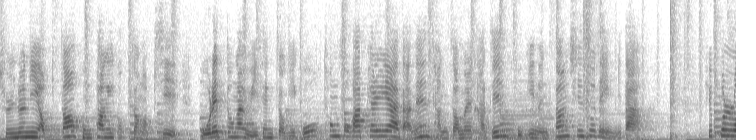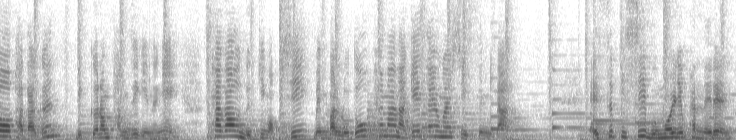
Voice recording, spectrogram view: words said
줄눈이 없어 곰팡이 걱정 없이 오랫동안 위생적이고 청소가 편리하다는 장점을 가진 고기능성 신소재입니다. 휴플로어 바닥은 미끄럼 방지 기능에 차가운 느낌 없이 맨발로도 편안하게 사용할 수 있습니다. SPC 무몰리 판넬은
